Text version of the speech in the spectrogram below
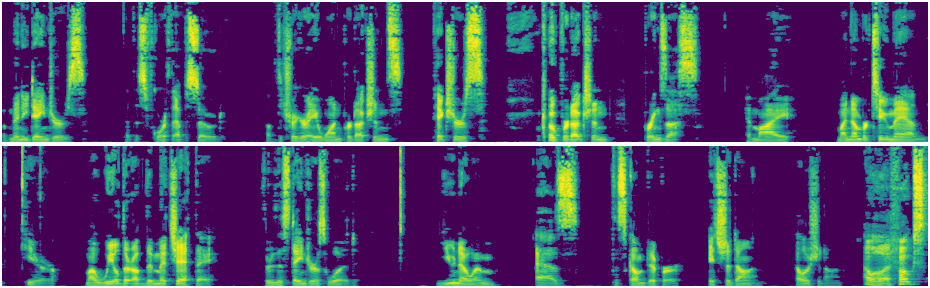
of many dangers that this fourth episode of the Trigger A1 Productions Pictures co-production brings us. And my my number two man here, my wielder of the machete through this dangerous wood. You know him as the Scum Dipper. It's Shadon. Hello, Shadon. Hello there, folks.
